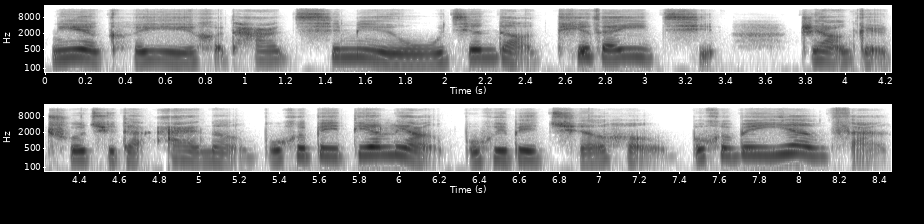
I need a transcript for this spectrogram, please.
你也可以和他亲密无间的贴在一起，这样给出去的爱呢，不会被掂量，不会被权衡，不会被厌烦，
